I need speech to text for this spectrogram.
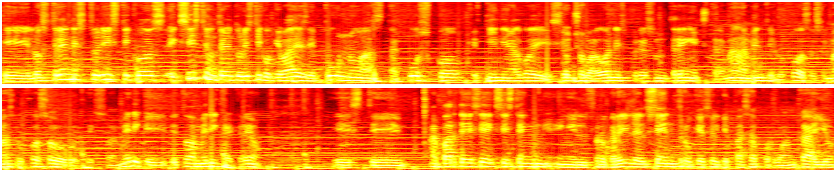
Eh, los trenes turísticos, existe un tren turístico que va desde Puno hasta Cusco, que tiene algo de 18 vagones, pero es un tren extremadamente lujoso, es el más lujoso de Sudamérica y de toda América, creo. Este, aparte de ese, existen en el ferrocarril del centro, que es el que pasa por Huancayo,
